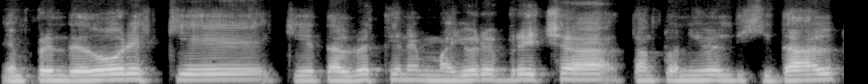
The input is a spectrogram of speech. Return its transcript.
emprendedores que, que, tal vez tienen mayores brechas, tanto a nivel digital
